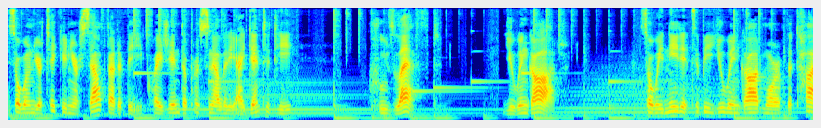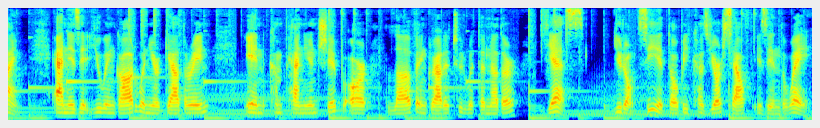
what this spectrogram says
So when you're taking yourself out of the equation, the personality identity, who's left? You and God. So we need it to be you and God more of the time. And is it you and God when you're gathering in companionship or love and gratitude with another? Yes. You don't see it though because yourself is in the way.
